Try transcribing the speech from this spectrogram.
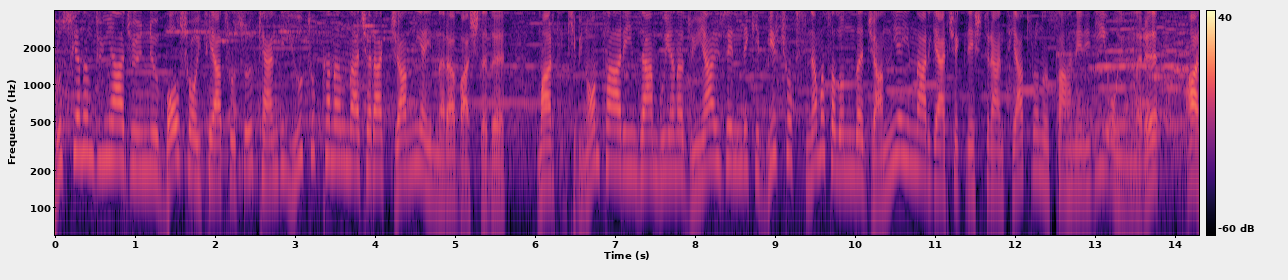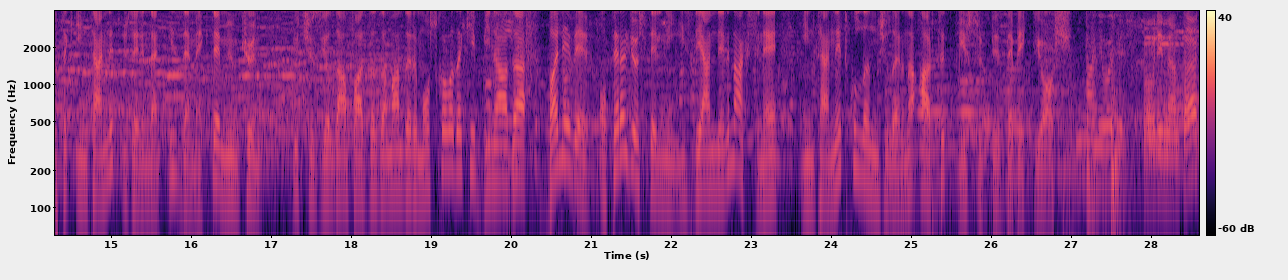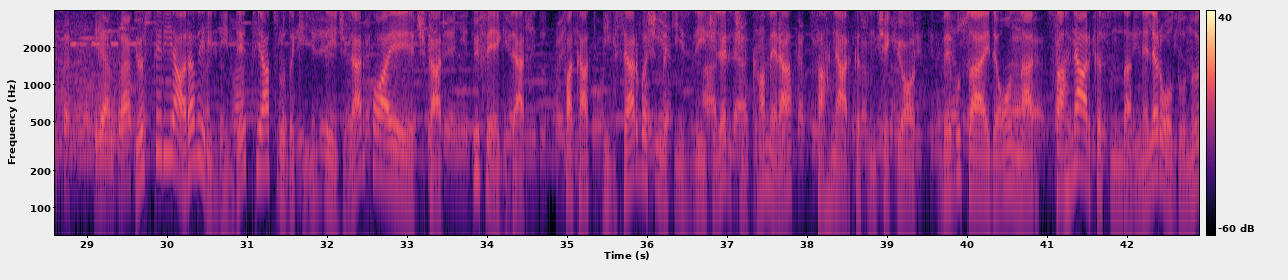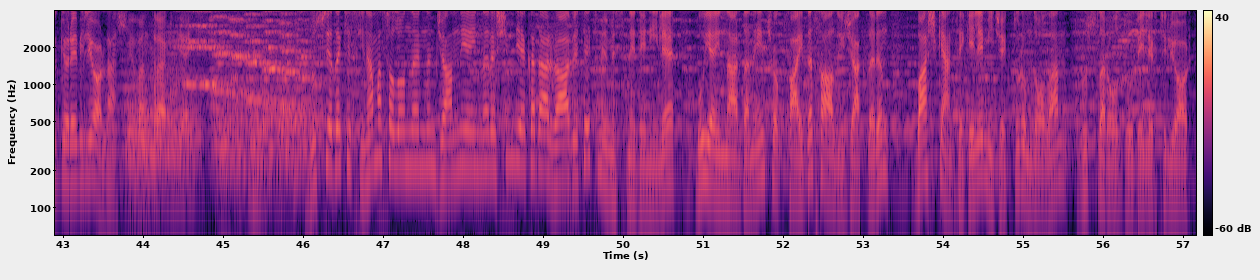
Rusya'nın dünyaca ünlü Bolşoy Tiyatrosu kendi YouTube kanalını açarak canlı yayınlara başladı. Mart 2010 tarihinden bu yana dünya üzerindeki birçok sinema salonunda canlı yayınlar gerçekleştiren tiyatronun sahnelediği oyunları artık internet üzerinden izlemek de mümkün. 300 yıldan fazla zamandır Moskova'daki binada bale ve opera gösterini izleyenlerin aksine internet kullanıcılarını artık bir sürpriz de bekliyor. Gösteriye ara verildiğinde tiyatrodaki izleyiciler fuayeye çıkar, büfeye gider. Fakat bilgisayar başındaki izleyiciler için kamera sahne arkasını çekiyor ve bu sayede onlar sahne arkasında neler olduğunu görebiliyorlar. Rusya'daki sinema salonlarının canlı yayınlara şimdiye kadar rağbet etmemesi nedeniyle bu yayınlardan en çok fayda sağlayacakların başkente gelemeyecek durumda olan Ruslar olduğu belirtiliyor.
